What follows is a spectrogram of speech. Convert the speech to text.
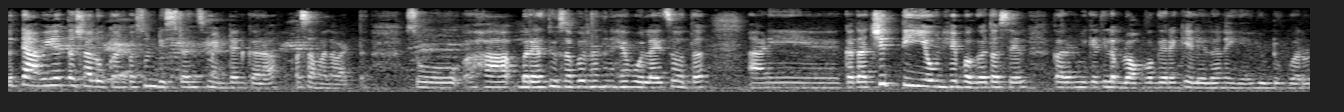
तर त्यावेळी तशा लोकांपासून डिस्टन्स मेंटेन करा असं मला वाटतं. सो हा बऱ्याच दिवसापासून हे बोलायचं होतं. आणि कदाचित ती येऊन हे बघत असेल कारण मी काही तिला ब्लॉग वगैरे केलेलं नाही आहे यूट्यूबवरून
